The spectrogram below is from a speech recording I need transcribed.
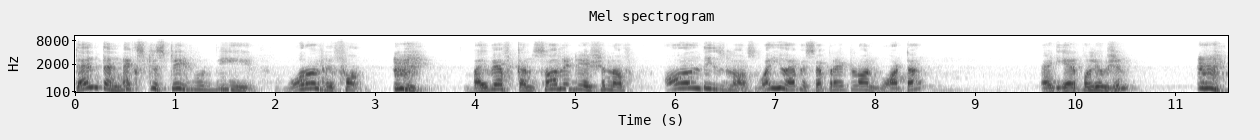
Then the next stage would be overall reform by way of consolidation of all these laws. Why you have a separate law on water and air pollution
